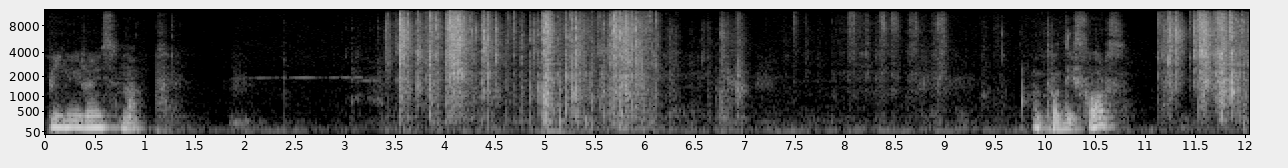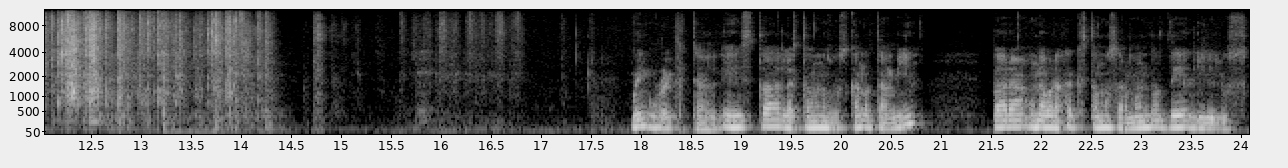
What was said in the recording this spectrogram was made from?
Billy Race Map. Otro D-Force. Wing Rectal. Esta la estamos buscando también para una baraja que estamos armando de Lirilus.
